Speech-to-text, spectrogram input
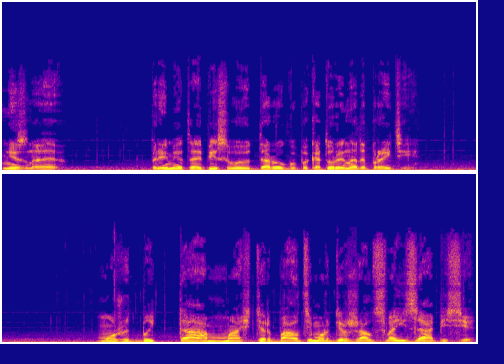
Не знаю. Приметы описывают дорогу, по которой надо пройти. Может быть, там мастер Балтимор держал свои записи.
